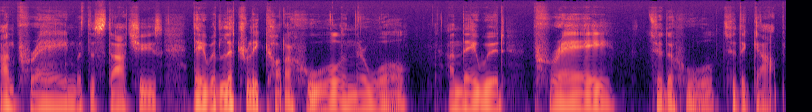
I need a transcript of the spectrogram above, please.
and praying with the statues, they would literally cut a hole in their wall and they would pray to the hole, to the gap.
